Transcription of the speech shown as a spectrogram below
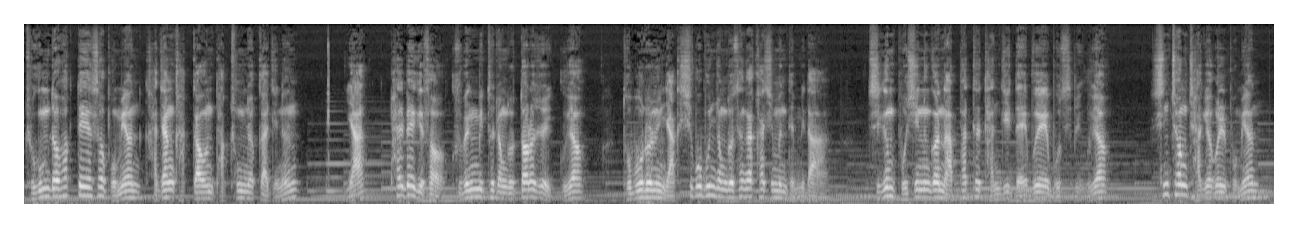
조금 더 확대해서 보면 가장 가까운 박총역까지는 약 800에서 900m 정도 떨어져 있고요. 도보로는 약 15분 정도 생각하시면 됩니다. 지금 보시는 건 아파트 단지 내부의 모습이고요. 신청 자격을 보면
